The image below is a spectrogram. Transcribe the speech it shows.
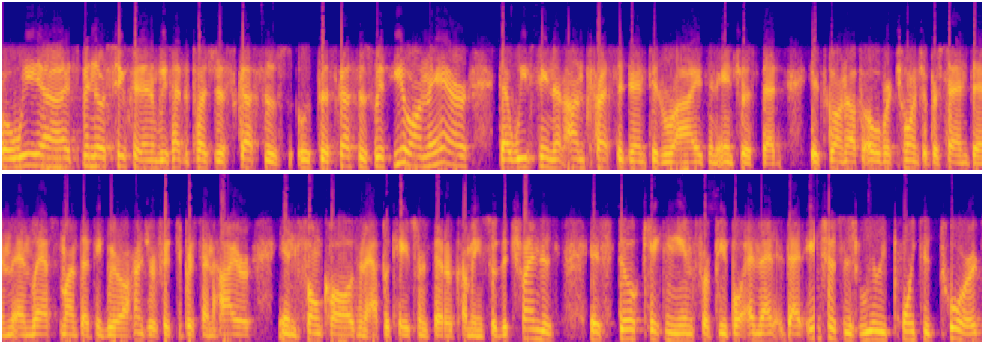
Well, we uh, it's been no secret, and we've had the pleasure to discuss this discuss this with you on the air that we've seen an unprecedented rise in interest that it's gone up over 200 percent, and and last month I think we were 150 percent higher in phone calls and applications that are coming. So the trend is is still kicking in for people, and that that interest is really pointed towards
